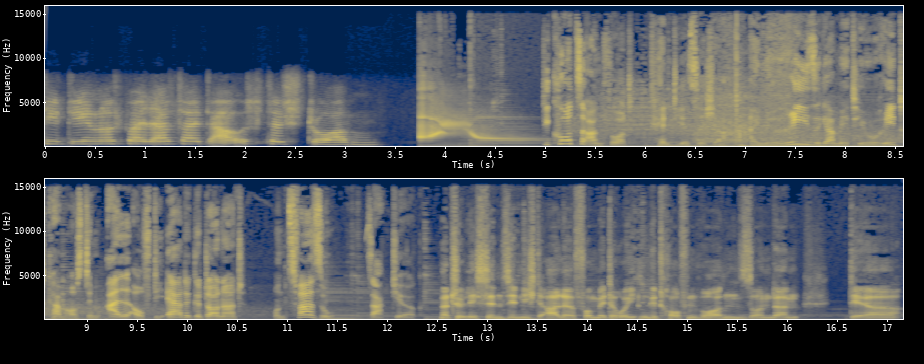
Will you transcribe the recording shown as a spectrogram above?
die Dinos bei der Zeit ausgestorben? Die kurze Antwort kennt ihr sicher. Ein riesiger Meteorit kam aus dem All auf die Erde gedonnert und zwar so, sagt Jörg. Natürlich sind sie nicht alle vom Meteoriten getroffen worden, sondern der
